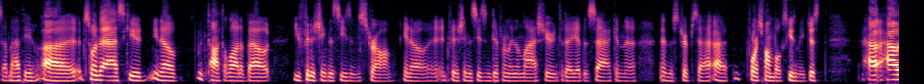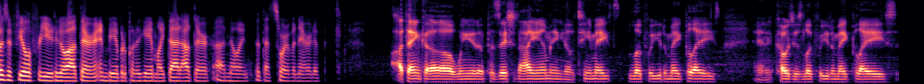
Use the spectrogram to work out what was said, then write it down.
What's up, Matthew? Uh, I just wanted to ask you. You know, we've talked a lot about you finishing the season strong. You know, and finishing the season differently than last year. And today you had the sack and the and the strip sack, uh, forced fumble. Excuse me. Just how how does it feel for you to go out there and be able to put a game like that out there, uh, knowing that that's sort of a narrative? I think uh, when you're in a position I am in, your teammates look for you to make plays, and coaches look for you to make plays.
